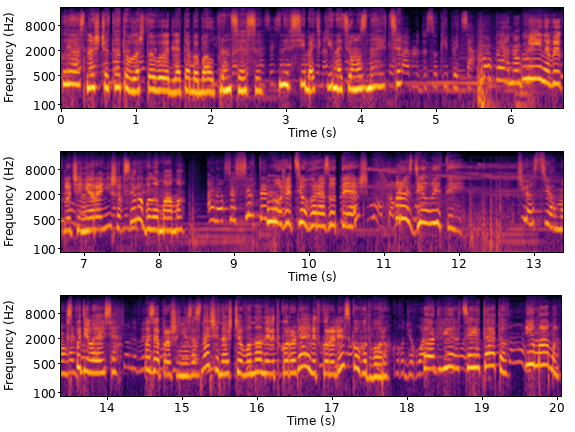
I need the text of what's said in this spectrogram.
Класно, що тато влаштовує для тебе бал принцеси. Не всі батьки на цьому знаються. Мій не виключення. Раніше все робила мама. Може, цього разу теж розділити. Сподіваюся. У запрошенні зазначено, що воно не від короля, а від королівського двору. А двір це і тато, і мама.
